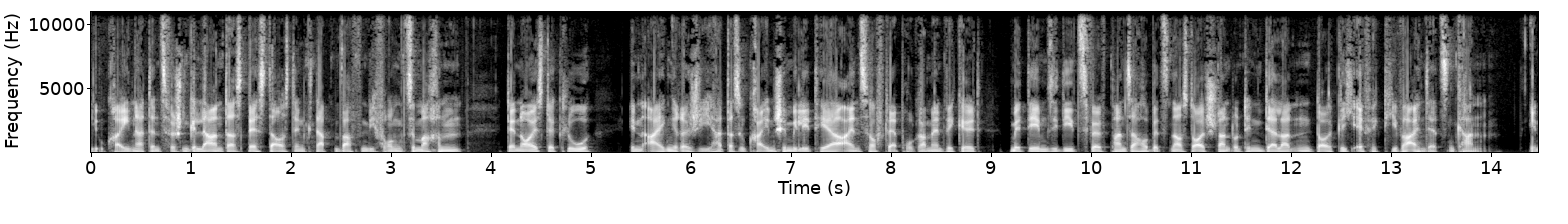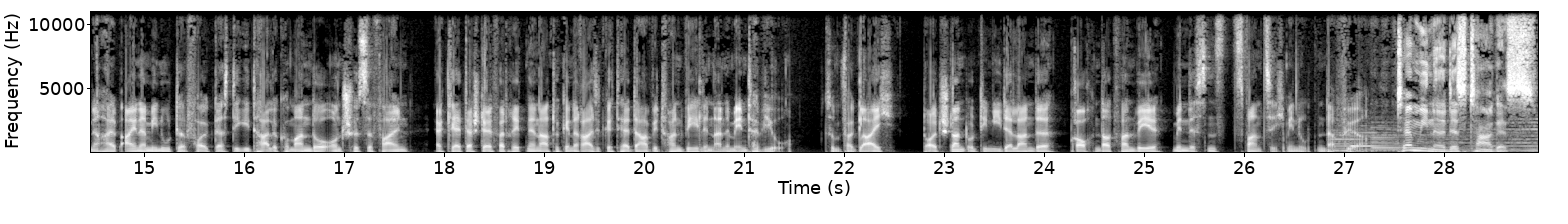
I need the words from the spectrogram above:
Die Ukraine hat inzwischen gelernt, das Beste aus den knappen Waffenlieferungen zu machen. Der neueste Clou, in Eigenregie hat das ukrainische Militär ein Softwareprogramm entwickelt, mit dem sie die zwölf Panzerhaubitzen aus Deutschland und den Niederlanden deutlich effektiver einsetzen kann. Innerhalb einer Minute folgt das digitale Kommando und Schüsse fallen, erklärt der stellvertretende NATO-Generalsekretär David van Weel in einem Interview. Zum Vergleich, Deutschland und die Niederlande brauchen laut van Weel mindestens 20 Minuten dafür. Termine des Tages.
